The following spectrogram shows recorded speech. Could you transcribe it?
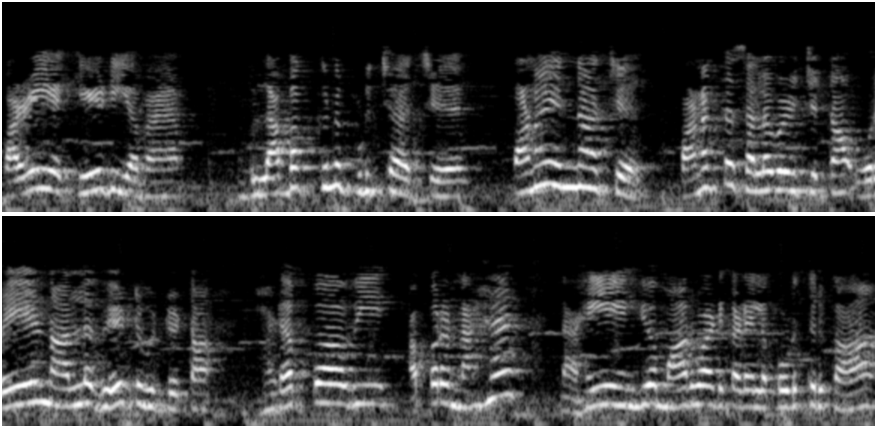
பழைய கேடி அவன். லபக்குன்னு புடிச்சாச்சு பணம் என்னாச்சு? பணத்தை செலவழிச்சுட்டான் ஒரே நாள்ல வேட்டு விட்டுட்டான். அடப்பாவி. அப்புறம் நகை? நகையை எங்கேயோ மார்வாடி கடையில கொடுத்துருக்கான்.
